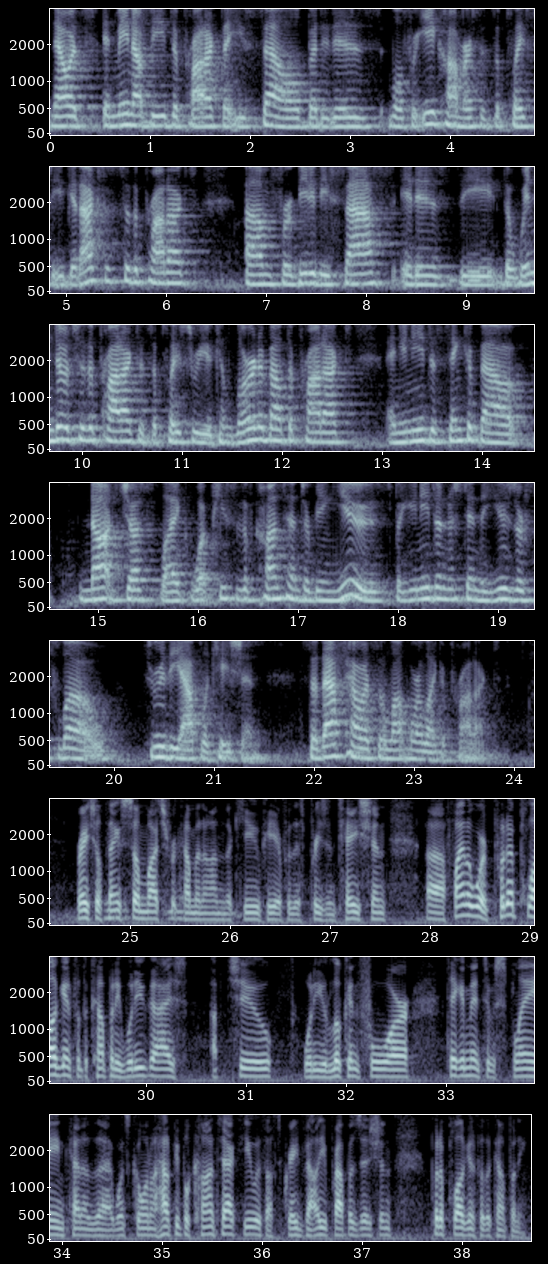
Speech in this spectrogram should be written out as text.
Now it's it may not be the product that you sell, but it is, well, for e-commerce, it's a place that you get access to the product. Um, for B2B SaaS, it is the, the window to the product. It's a place where you can learn about the product and you need to think about not just like what pieces of content are being used, but you need to understand the user flow through the application. So that's how it's a lot more like a product. Rachel, thanks so much for coming on theCUBE here for this presentation. Uh, final word, put a plug in for the company. What are you guys up to? What are you looking for? Take a minute to explain kind of that, what's going on. How do people contact you with a great value proposition? Put a plug in for the company.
